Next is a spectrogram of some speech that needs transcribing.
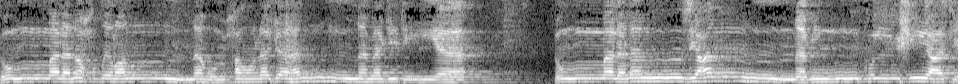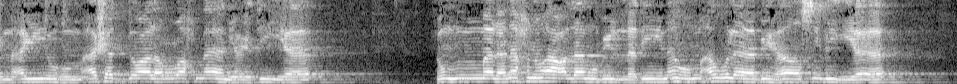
ثم لنحضرنهم حول جهنم جثيا. ثم لننزعن من كل شيعة أيهم أشد على الرحمن عتيا. ثم لنحن أعلم بالذين هم أولى بها صليا.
